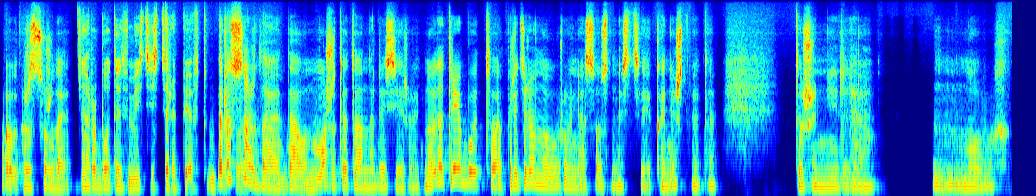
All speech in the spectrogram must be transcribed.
рассуждает. Работает вместе с терапевтом. Рассуждает, да, он может это анализировать. Но это требует определенного уровня осознанности. И, конечно, это тоже не для новых.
